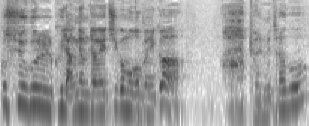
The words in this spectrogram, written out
그 수육을 그 양념장에 찍어 먹어보니까, 아, 별미더라고.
